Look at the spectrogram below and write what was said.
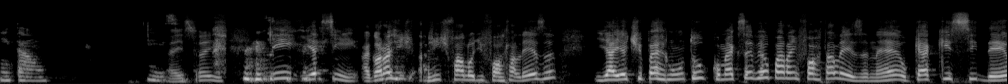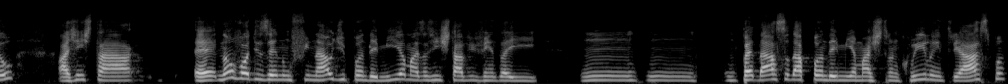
Então, isso. É isso aí. E, e, assim, agora a gente, a gente falou de Fortaleza, e aí eu te pergunto como é que você veio parar em Fortaleza, né? O que é que se deu? A gente está, é, não vou dizer num final de pandemia, mas a gente está vivendo aí um, um, um pedaço da pandemia mais tranquilo, entre aspas,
